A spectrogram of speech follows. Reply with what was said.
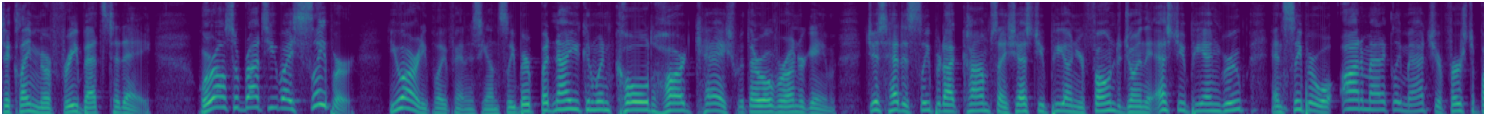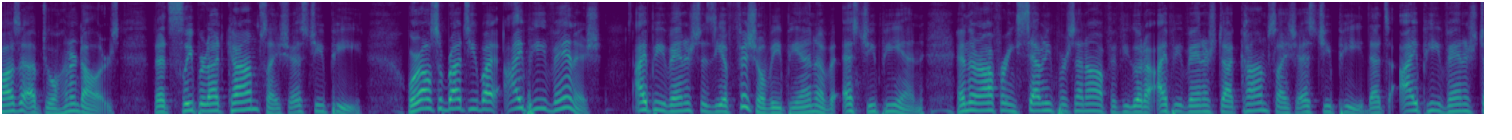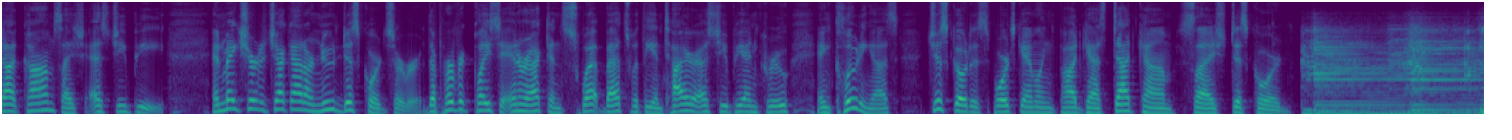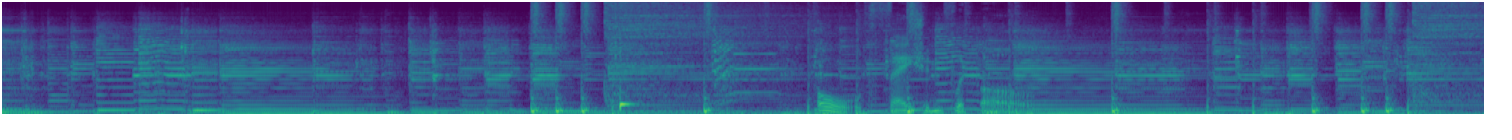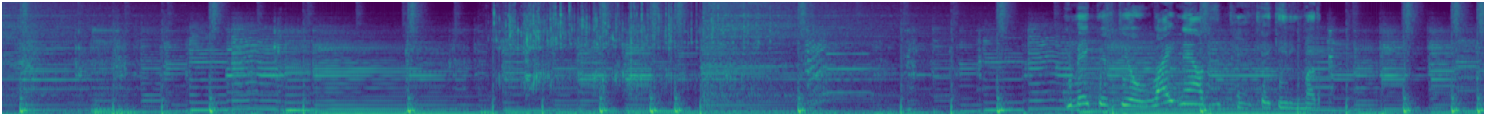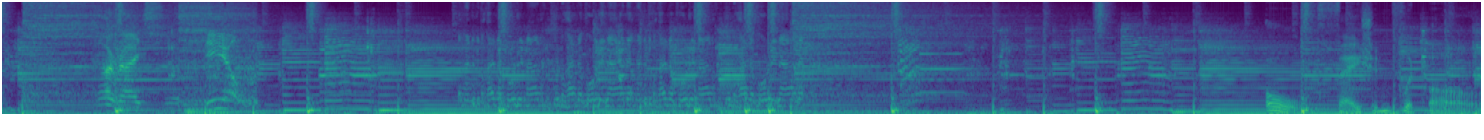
to claim your free bets today. We're also brought to you by Sleeper. You already play fantasy on Sleeper, but now you can win cold, hard cash with their over-under game. Just head to sleeper.com slash SGP on your phone to join the SGPN group, and Sleeper will automatically match your first deposit up to $100. That's sleeper.com slash SGP. We're also brought to you by IP Vanish. IP Vanish is the official VPN of SGPN, and they're offering 70% off if you go to ipvanish.com slash SGP. That's ipvanish.com slash SGP. And make sure to check out our new Discord server, the perfect place to interact and sweat bets with the entire SGPN crew, including us. Just go to sportsgamblingpodcast.com slash Discord. Old fashioned football. Make this deal right now, you pancake eating mother. All right, deal. Old fashioned football.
